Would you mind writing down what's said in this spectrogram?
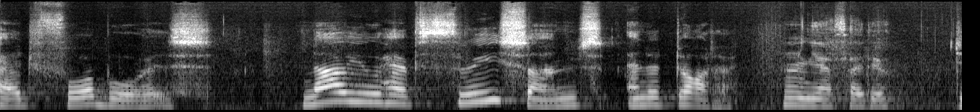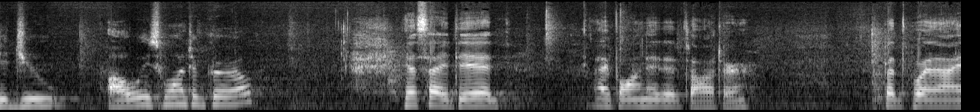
had four boys. Now you have three sons and a daughter. Mm, yes, I do. Did you always want a girl? Yes, I did. I wanted a daughter. But when I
